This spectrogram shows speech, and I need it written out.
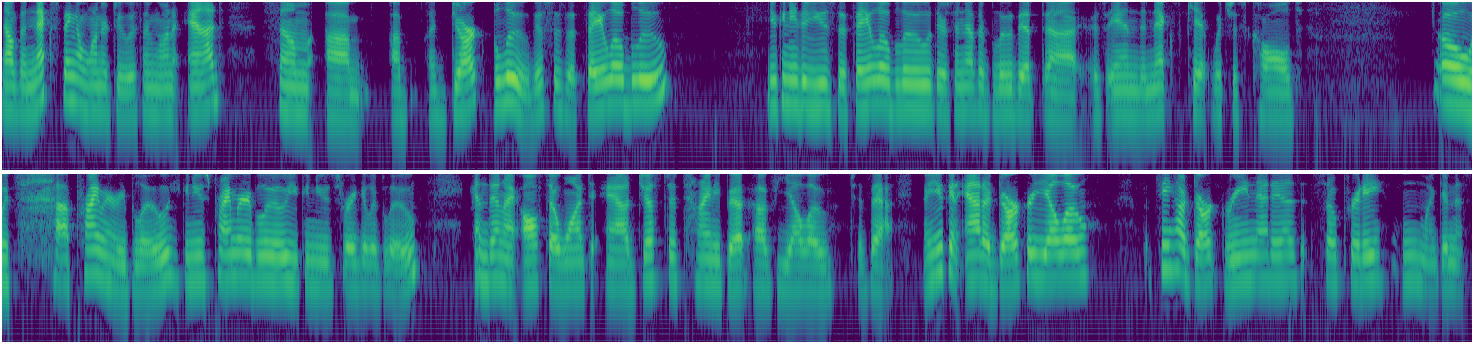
Now the next thing I want to do is I want to add some um, a, a, dark blue. This is a phthalo blue. You can either use the phthalo blue. There's another blue that uh, is in the next kit, which is called, oh, it's uh, primary blue. You can use primary blue. You can use regular blue. And then I also want to add just a tiny bit of yellow to that. Now you can add a darker yellow, but see how dark green that is? It's so pretty. Oh my goodness.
